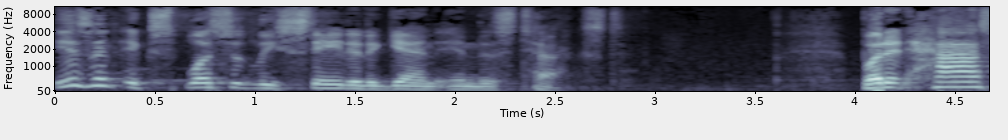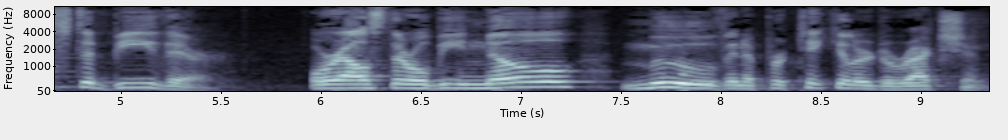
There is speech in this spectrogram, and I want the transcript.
isn't explicitly stated again in this text. But it has to be there, or else there will be no move in a particular direction.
